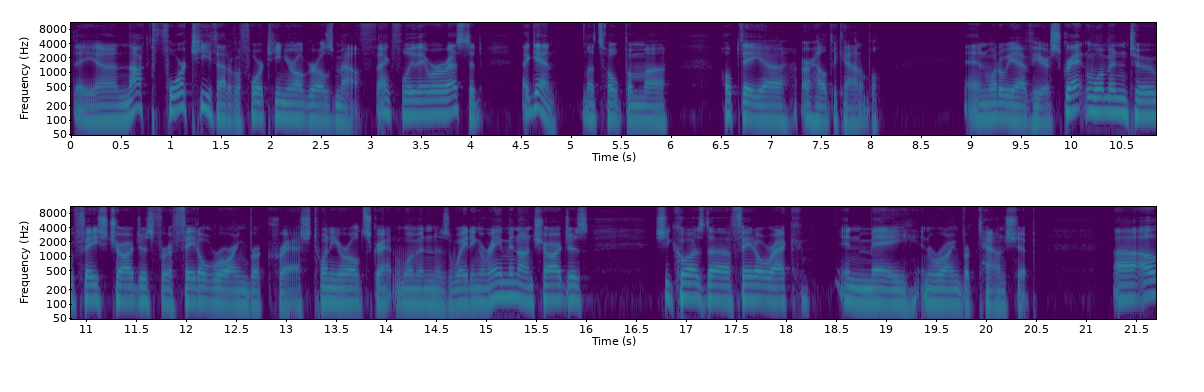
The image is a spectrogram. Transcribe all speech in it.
They uh, knocked four teeth out of a 14 year old girl's mouth. Thankfully, they were arrested. Again, let's hope them uh, hope they uh, are held accountable. And what do we have here? Scranton woman to face charges for a fatal Roaring Brook crash. 20 year old Scranton woman is awaiting arraignment on charges. She caused a fatal wreck in May in Roaring Brook Township. Uh,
